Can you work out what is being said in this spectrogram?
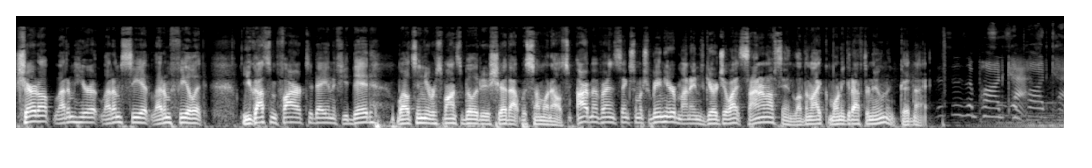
Share it up, let them hear it, let them see it, let them feel it. You got some fire today, and if you did, well, it's in your responsibility to share that with someone else. All right, my friends, thanks so much for being here. My name is Garrett J. White, signing off, saying love and light, good morning, good afternoon, and good night. This is a podcast. podcast.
